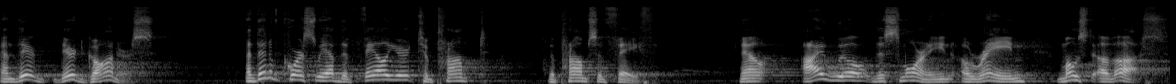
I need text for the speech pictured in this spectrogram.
and they're, they're goners. And then, of course, we have the failure to prompt the prompts of faith. Now, I will this morning arraign most of us,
